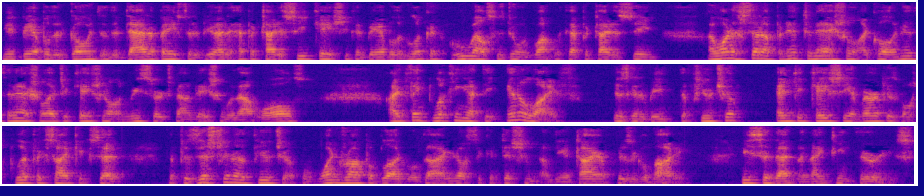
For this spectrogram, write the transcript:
You'd be able to go into the database that if you had a hepatitis C case, you can be able to look at who else is doing what with hepatitis C. I want to set up an international, I call it an international educational and research foundation without walls. I think looking at the inner life is going to be the future. Edgar Cayce, America's most prolific psychic, said, The physician of the future, from one drop of blood, will diagnose the condition of the entire physical body. He said that in the 1930s.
